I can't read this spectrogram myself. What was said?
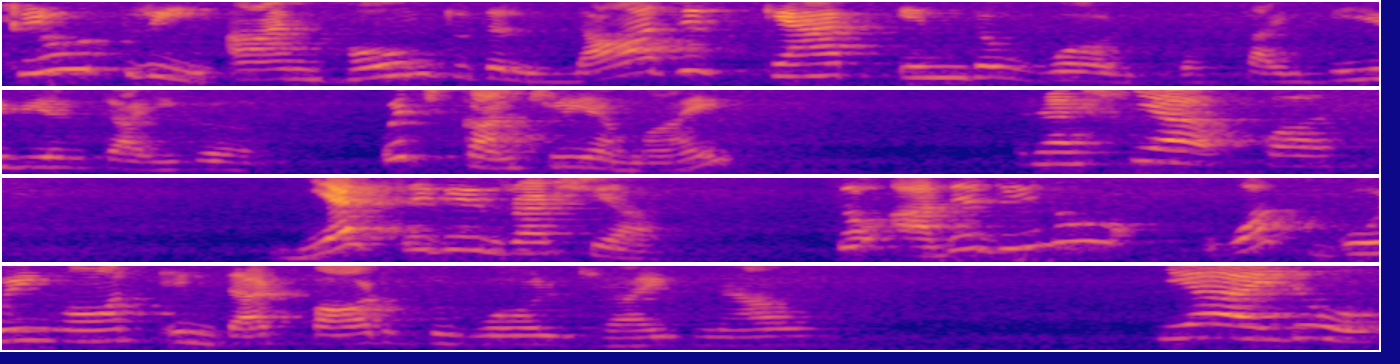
Clue 3 I'm home to the largest cat in the world, the Siberian tiger. Which country am I? Russia, of course. Yes, it is Russia. So, Adya, do you know what's going on in that part of the world right now? Yeah, I do.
